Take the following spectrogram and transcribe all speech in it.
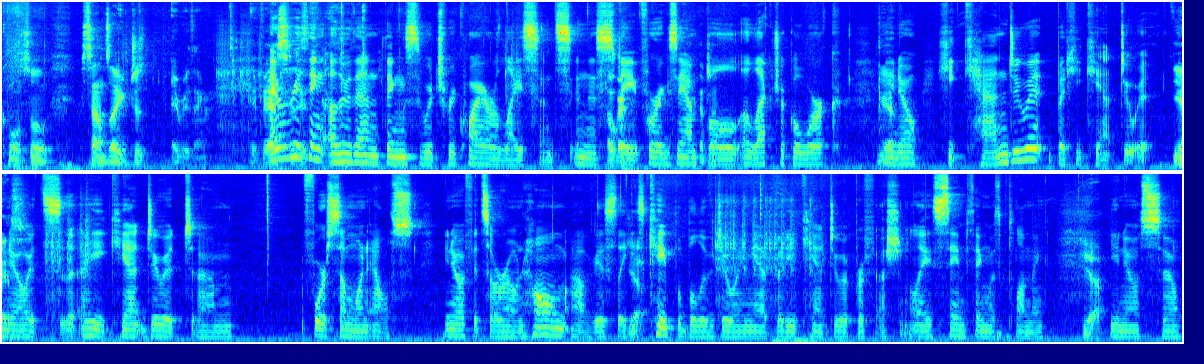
cool. So it sounds like just everything. To- everything other than things which require a license in this Okay. state for example electrical work Yeah. you know he can do it but he can't do it Yes. you know it's uh, he can't do it um, for someone else you know if it's our own home obviously he's Yeah. capable of doing it but he can't do it professionally same thing with plumbing Yeah. you know so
